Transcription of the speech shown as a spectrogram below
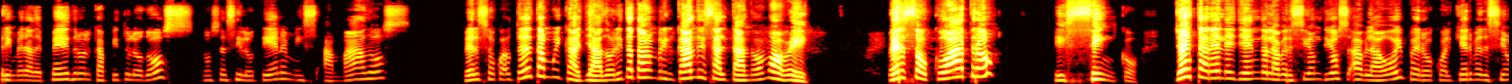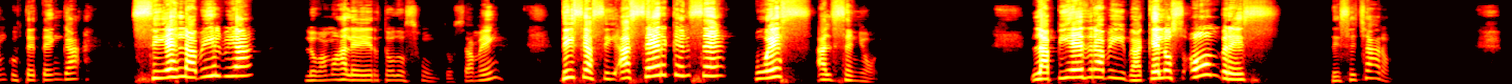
Primera de Pedro, el capítulo 2. No sé si lo tienen, mis amados. Verso 4. Ustedes están muy callados. Ahorita estaban brincando y saltando. Vamos a ver. Verso 4 y 5. Yo estaré leyendo la versión Dios habla hoy, pero cualquier versión que usted tenga, si es la Biblia, lo vamos a leer todos juntos. Amén. Dice así, acérquense pues al Señor. La piedra viva que los hombres desecharon,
